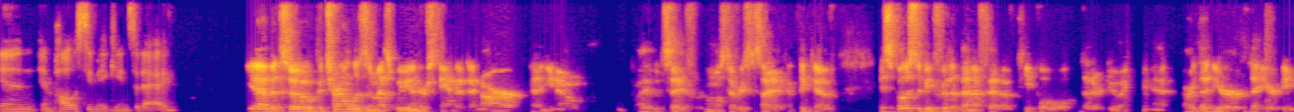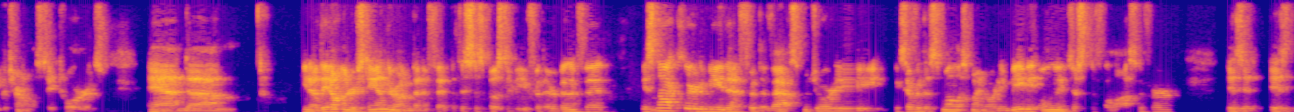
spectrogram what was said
in in policy making today? Yeah but so paternalism as we understand it in our uh, you know i would say for almost every society i can think of is supposed to be for the benefit of people that are doing it or that you're that you're being paternalistic towards. And um, you know they don't understand their own benefit but this is supposed to be for their benefit it's not clear to me that for the vast majority, except for the smallest minority, maybe only just the philosopher, is it is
